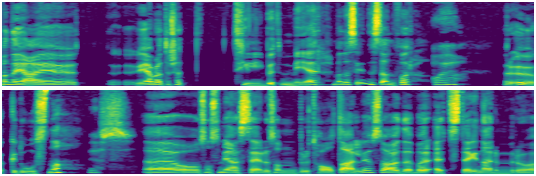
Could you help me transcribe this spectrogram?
Men jeg, jeg ble rett og slett tilbudt mer medisin istedenfor, Oh, ja. For å øke dosene. Yes. Eh, Og sånn som jeg ser det sånn brutalt ærlig, så er jo det bare ett steg nærmere å,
